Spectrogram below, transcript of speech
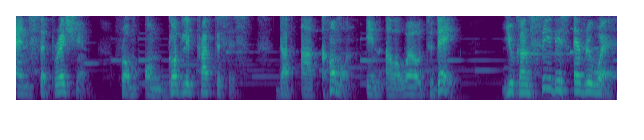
and separation from ungodly practices that are common in our world today. You can see this everywhere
